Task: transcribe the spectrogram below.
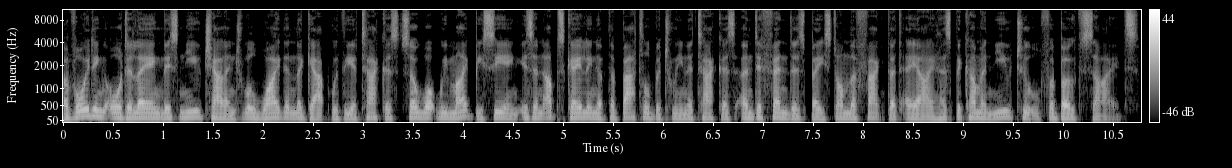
Avoiding or delaying this new challenge will widen the gap with the attackers, so what we might be seeing is an upscaling of the battle between attackers and defenders based on the fact that AI has become a new tool for both sides.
